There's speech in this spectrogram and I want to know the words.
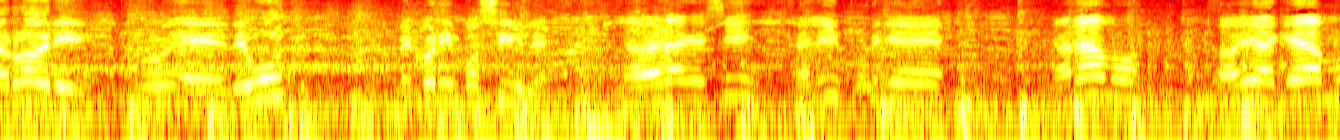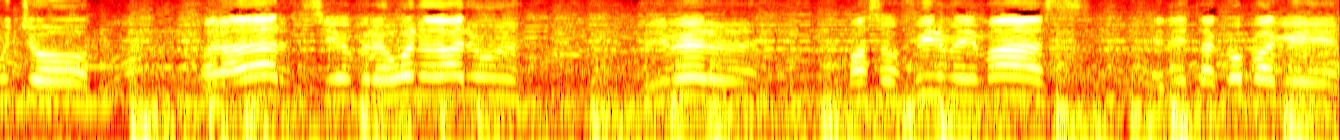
Bueno, Rodri, eh, debut, mejor imposible. La verdad que sí, feliz porque ganamos, todavía queda mucho para dar, siempre es bueno dar un primer paso firme y más en esta copa que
